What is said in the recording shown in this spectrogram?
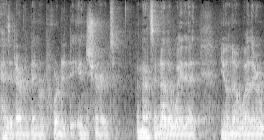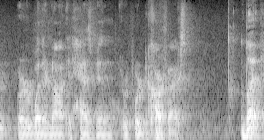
has it ever been reported to insurance? And that's another way that you'll know whether or whether or not it has been reported to Carfax. But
